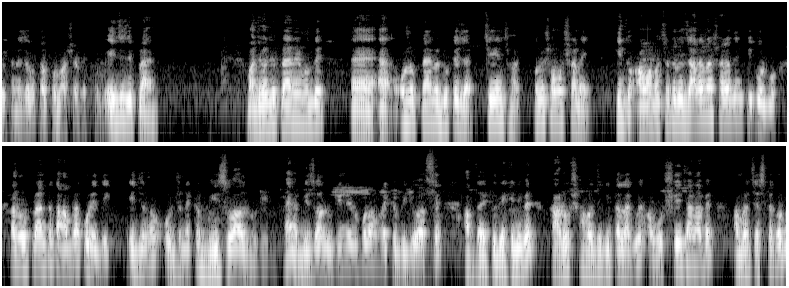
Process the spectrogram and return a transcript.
ওইখানে যাব, তারপর বাসা ব্যাক করব। এই যে যে প্ল্যান মাঝে মাঝে প্ল্যানের মধ্যে অন্য প্ল্যানে ঢুকে যায় চেঞ্জ হয়, কোনো সমস্যা নেই। কিন্তু আমার বাচ্চাটা তো জানে না সারাদিন কি করব, কারণ ওর প্ল্যানটা তো আমরা করে দিই। এই জন্য ওর জন্য একটা ভিজুয়াল রুটিন হ্যাঁ? ভিজুয়াল রুটিনের উপর আমার একটা ভিডিও আছে, আপনারা একটু দেখে নেবেন। কারও সহযোগিতা লাগবে অবশ্যই জানাবেন। আমরা চেষ্টা করব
